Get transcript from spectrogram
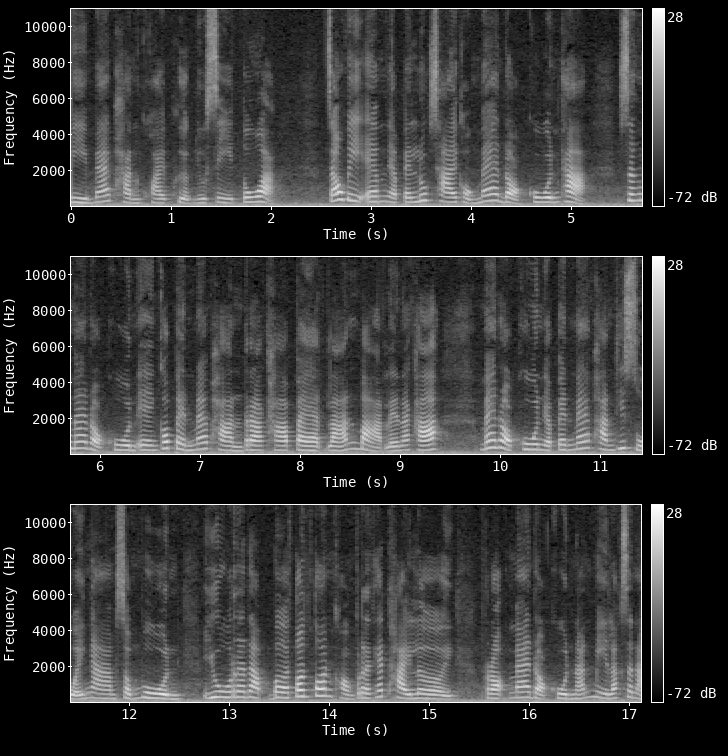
มีแม่พันธุ์ควายเผือกอยู่ 4 ตัว เจ้า BM เนี่ยเป็นลูกชายของแม่ดอกคูณค่ะ ซึ่งแม่ดอกคูณเองก็เป็นแม่พันธุ์ราคา 8 ล้านบาทเลยนะคะ แม่ดอกคูณเนี่ยเป็นแม่พันธุ์ที่สวยงามสมบูรณ์ อยู่ระดับเบอร์ต้นๆของประเทศไทยเลย เพราะแม่ดอกคูณนั้นมีลักษณะ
